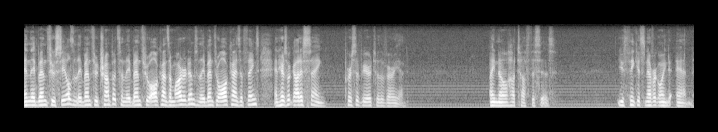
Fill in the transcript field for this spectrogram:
And they've been through seals and they've been through trumpets and they've been through all kinds of martyrdoms and they've been through all kinds of things. And here's what God is saying persevere to the very end. I know how tough this is. You think it's never going to end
